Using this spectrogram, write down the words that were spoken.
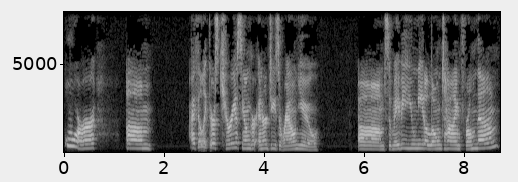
Or um I feel like there's curious younger energies around you. Um so maybe you need alone time from them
